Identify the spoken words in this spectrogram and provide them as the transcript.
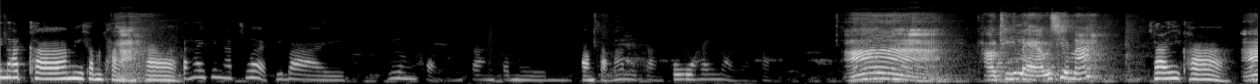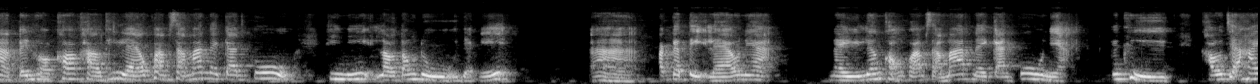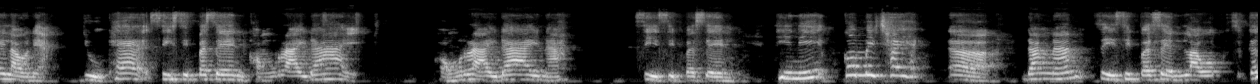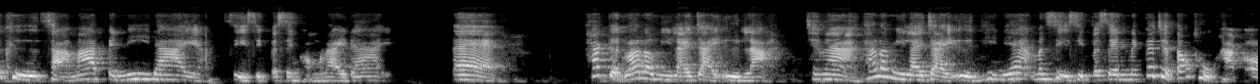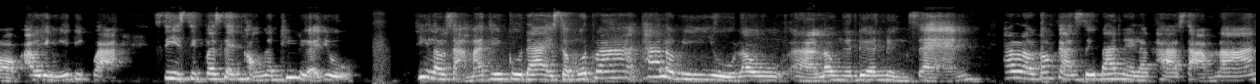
พี่นัทคะมีคำถามค่ะจะให้พี่นัทช่วยอธิบายเรื่องของการประเมินความสามารถในการกู้ให้หน่อยอะค่ะอ่าคราวที่แล้วใช่ไหมใช่ค่ะ อ่า เป็นหัวข้อคราวที่แล้วความสามารถในการกู้ ทีนี้เราต้องดูอย่างนี้ อ่า ปกติแล้วเนี่ย ในเรื่องของความสามารถในการกู้เนี่ย ก็คือเขาจะให้เราเนี่ยอยู่แค่ 40%ของรายได้ ของรายได้นะ 40%ทีนี้ก็ไม่ใช่เอ่อดังนั้น 40%เราก็คือสามารถเป็นหนี้ได้อะ40%ของรายได้ แต่ถ้าเกิดว่าเรามีรายจ่ายอื่นล่ะใช่ไหมถ้าเรามีรายจ่ายอื่นทีเนี้ยมัน 40%มันก็จะต้องถูกหักออก เอาอย่างนี้ดีกว่า 40%ของเงินที่เหลืออยู่ ที่เราสามารถยืมกู้ได้ สมมุติว่าถ้าเรามีอยู่เราอ่าเราเงินเดือนหนึ่งแสนถ้าเราต้องการซื้อบ้านในราคาสามล้าน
